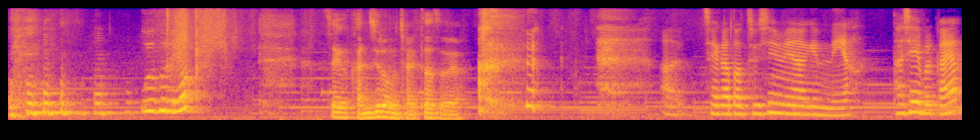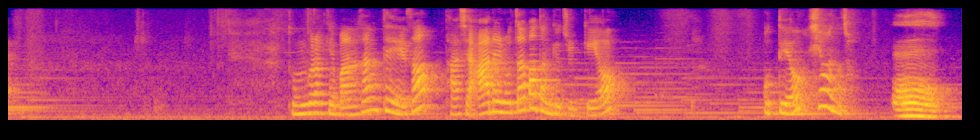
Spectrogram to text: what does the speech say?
왜 그래요? 제가 간지러우면 잘 타서요. 아 제가 더 조심해야겠네요. 다시 해볼까요? 동그랗게 만 상태에서 다시 아래로 잡아당겨 줄게요. 어때요? 시원하죠? 어,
